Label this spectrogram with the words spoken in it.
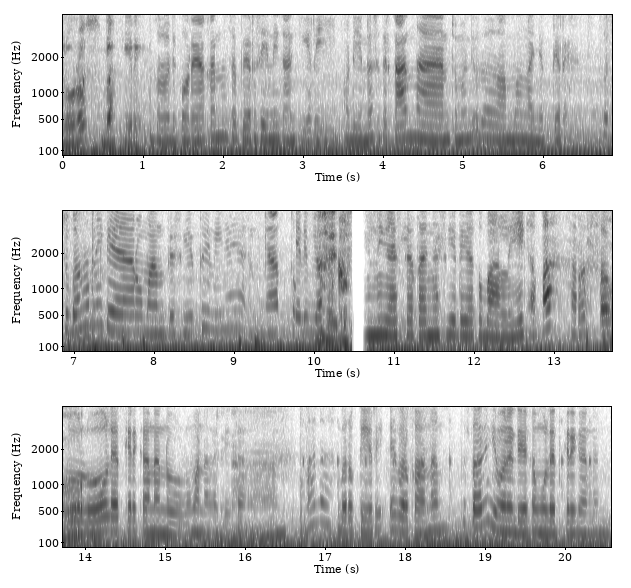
Lurus sebelah kiri. kalau di Korea kan setir sini kan kiri kalau di Indo setir kanan cuman dia udah lama nggak nyetir ya lucu banget nih kayak romantis gitu ininya ya nyatu kayak di bioskop ini guys katanya segitiga kebalik apa harus stop Oh. dulu lihat kiri kanan dulu mana lihat kiri kanan Kanan. Mana? Baru kiri? Eh baru kanan. Terus tahunya gimana dia? Kamu lihat kiri kanan?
